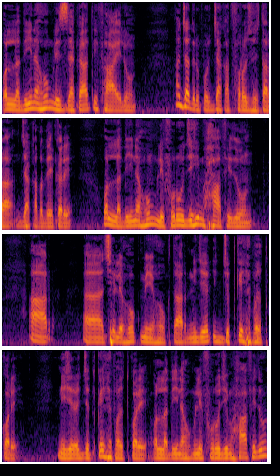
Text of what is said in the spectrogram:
ওল্লাদিন আহম লিজাকাতি ফাইলুন আর যাদের উপর জাকাত ফরজ হয়েছে তারা জাকাত আদায় করে। ওল্লাদিন আহম লি ফুরুজিহিম হাফিজুন আর ছেলে হোক, মেয়ে হোক, তার নিজের ইজ্জতকে হেফাজত করে। নিজের ইজ্জতকে হেফাজত করে। ওল্লাদিন আহম লি ফুরুজিম হাফিজুন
